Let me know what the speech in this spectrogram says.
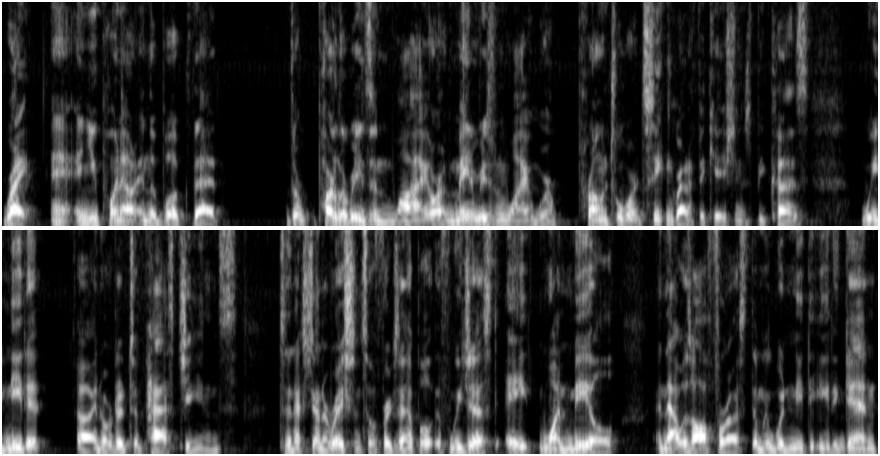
Right, and, and you point out in the book that the part of the reason why, or a main reason why, we're prone towards seeking gratification is because we need it uh, in order to pass genes to the next generation. So, for example, if we just ate one meal and that was all for us, then we wouldn't need to eat again.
